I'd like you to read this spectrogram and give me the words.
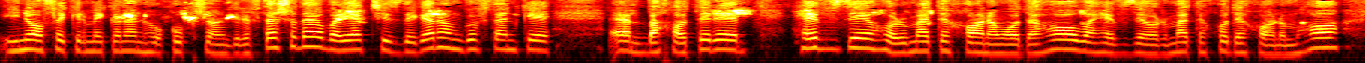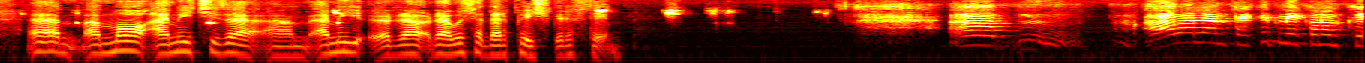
اینا فکر می‌کنن حقوقشان گرفته شده و یک چیز دیگر هم گفتن که به خاطر حفظ حرمت خانواده ها و حفظ حرمت خود خانم ها ما امی چیز امی روش در پیش گرفتیم. اولا تاکید می‌کنم که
